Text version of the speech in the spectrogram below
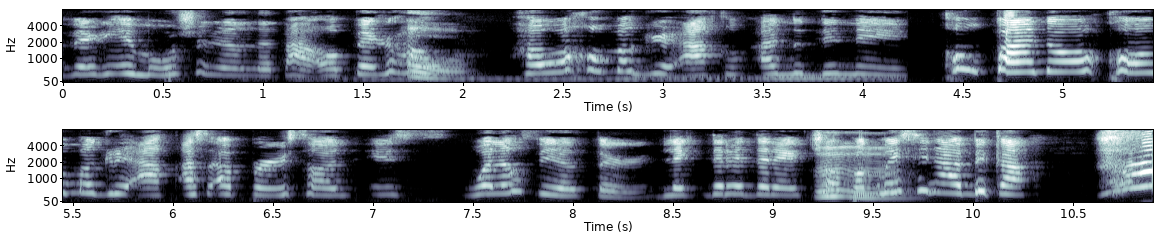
very emotional na tao, pero how, Oo. how ako mag-react, ano din eh, kung paano ako mag-react as a person is walang filter. Like, dire-diretso. Mm-mm. Pag may sinabi ka, ha?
